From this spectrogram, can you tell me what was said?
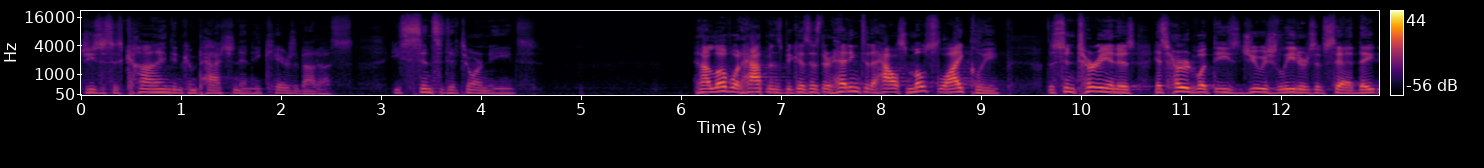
Jesus is kind and compassionate, and he cares about us. He's sensitive to our needs. And I love what happens because as they're heading to the house, most likely the centurion is, has heard what these Jewish leaders have said. They,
